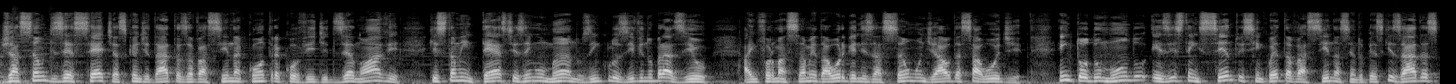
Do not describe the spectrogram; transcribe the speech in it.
Já são 17 as candidatas à vacina contra a Covid-19 que estão em testes em humanos, inclusive no Brasil. A informação é da Organização Mundial da Saúde. Em todo o mundo, existem 150 vacinas sendo pesquisadas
